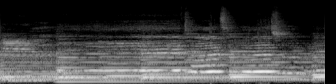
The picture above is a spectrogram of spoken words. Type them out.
in latest pleasure.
